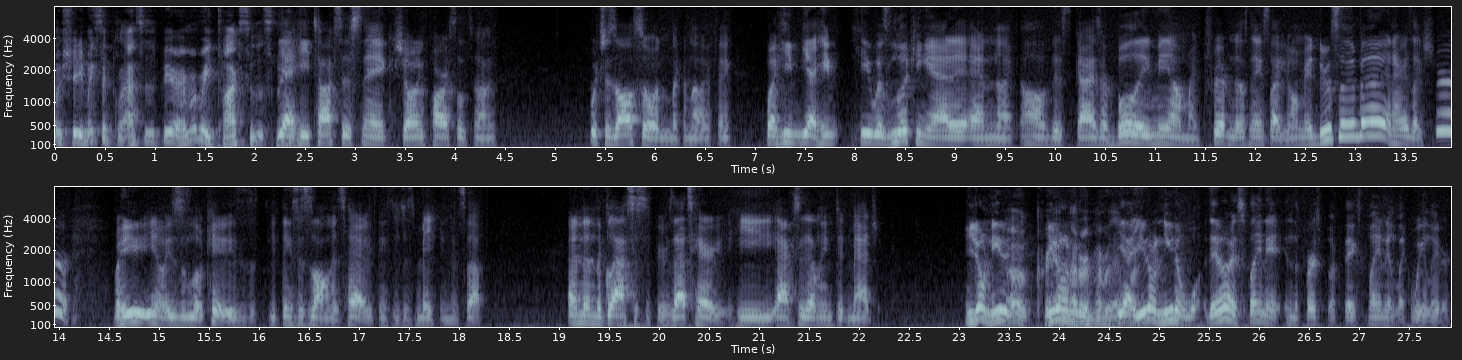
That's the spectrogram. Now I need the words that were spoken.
Oh shit, he makes the glasses appear. I remember he talks to the snake. Yeah, he talks to the snake, showing Parseltongue, which is also like another thing. But he, yeah, he he was looking at it and like, oh, these guys are bullying me on my trip. And the snake's like, you want me to do something about it? And Harry's like, sure. But he, you know, he's a little kid. He's just, he thinks this is all in his head. He thinks he's just making this up. And then the glass disappears. That's Harry. He accidentally did magic. You don't need it. Oh, crap. You don't, I don't remember that Yeah, part. you don't need a. They don't explain it in the first book. They explain it like way later.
